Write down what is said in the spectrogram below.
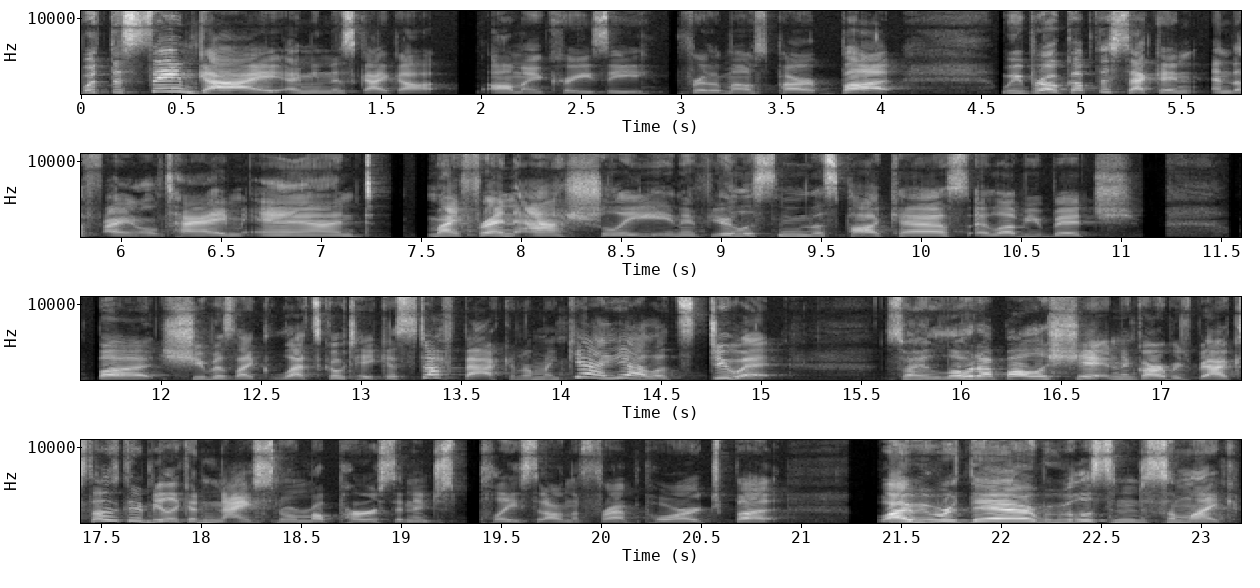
With the same guy, I mean, this guy got all my crazy for the most part, but we broke up the second and the final time. And my friend Ashley, and if you're listening to this podcast, I love you, bitch. But she was like, let's go take his stuff back. And I'm like, yeah, yeah, let's do it. So I load up all the shit in a garbage bag because I was gonna be like a nice, normal person and just place it on the front porch. But while we were there, we were listening to some like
